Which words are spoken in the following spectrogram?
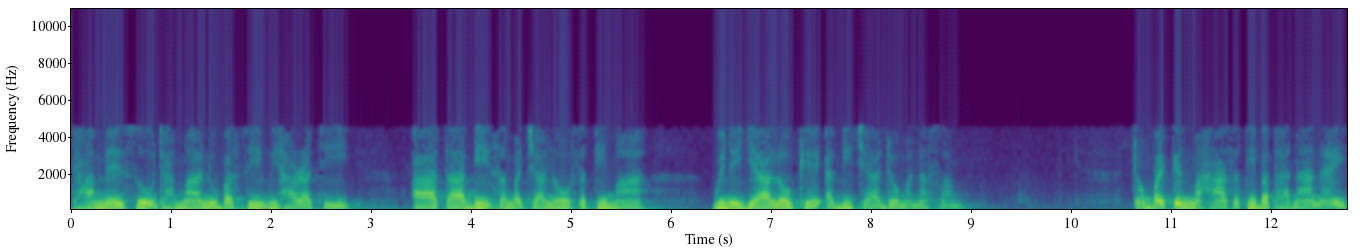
Dhamme su dhamma nupasi viharati. Atabi sambachano satima. Vinaya Loke Abhija Domanasam Trong bài kinh Mahasatipatthana này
